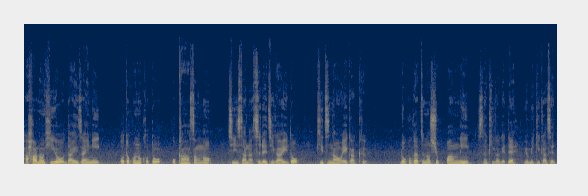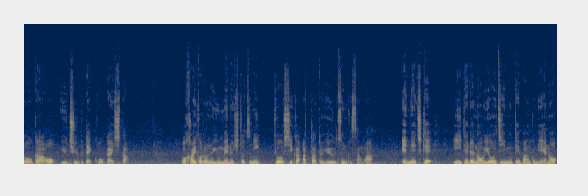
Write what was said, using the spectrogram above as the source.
母の日を題材に男の子とお母さんの小さなすれ違いと絆を描く6月の出版に先駆けて読み聞かせ動画を YouTube で公開した。若い頃の夢の一つに教師があったというズンクさんは NHKE テレの幼児向け番組への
